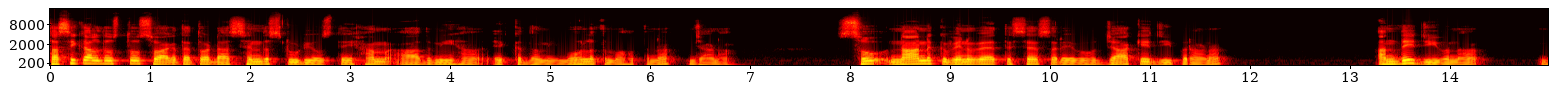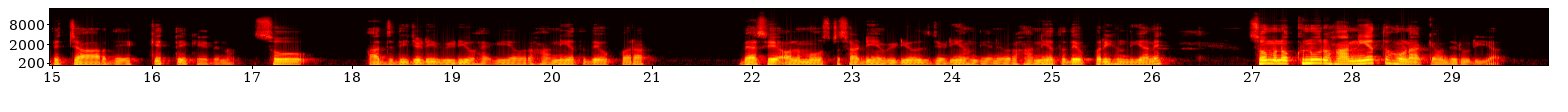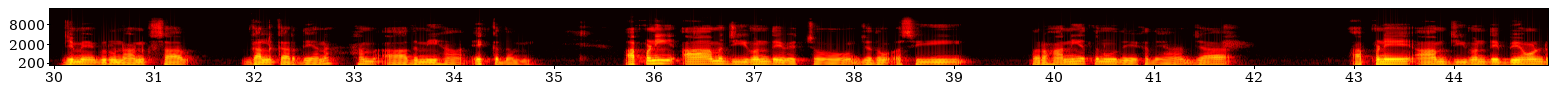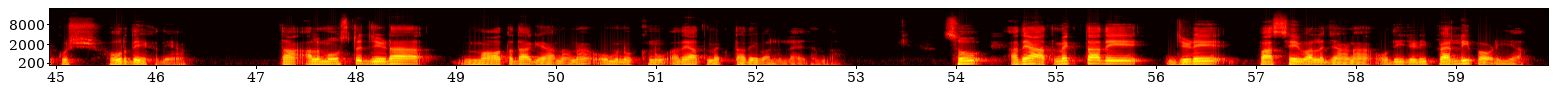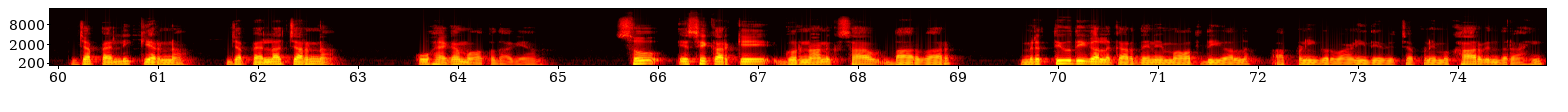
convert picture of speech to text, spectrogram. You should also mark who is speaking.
Speaker 1: ਸਤਿ ਸ਼੍ਰੀ ਅਕਾਲ ਦੋਸਤੋ, ਸਵਾਗਤ ਹੈ ਤੁਹਾਡਾ ਸਿੰਧ ਸਟੂਡੀਓਜ਼ ਤੇ। ਹਮ ਆਦਮੀ ਹਾਂ ਇੱਕਦਮੀ ਮੋਹਲਤ ਮੋਹਤ ਨਾ ਜਾਣਾ। ਸੋ ਨਾਨਕ ਵਿਨਵੈ ਤਿਸੈ ਸਰੇਵੋ, ਜਾ ਕੇ ਜੀ ਪੁਰਾਣਾ। ਅੰਦੇ ਜੀਵਨਾ ਵਿਚਾਰ ਦੇ ਕਿਤੇ ਕੇ ਦਿਨਾ ਸੋ ਅੱਜ ਦੀ ਜਿਹੜੀ ਵੀਡੀਓ ਹੈਗੀ ਆ, ਉਹ ਰੂਹਾਨੀਅਤ ਦੇ ਉੱਪਰ ਆ। ਵੈਸੇ ਆਲਮੋਸਟ ਸਾਡੀਆਂ ਵੀਡੀਓਜ਼ ਜਿਹੜੀਆਂ ਹੁੰਦੀਆਂ ਨੇ, ਉਹ ਰੂਹਾਨੀਅਤ ਦੇ ਉੱਪਰ ਹੀ ਹੁੰਦੀਆਂ ਨੇ। ਸੋ ਮਨੁੱਖ ਨੂੰ ਰੂਹਾਨੀਅਤ ਹੋਣਾ ਕਿਉਂ ਜ਼ਰੂਰੀ ਆ? ਜਿਵੇਂ ਗੁਰੂ ਨਾਨਕ ਸਾਹਿਬ ਗੱਲ ਕਰਦੇ ਆ ਨਾ, ਹਮ ਆਦਮੀ ਹਾਂ ਇੱਕਦਮੀ ਆਪਣੀ ਆਮ ਜੀਵਨ ਦੇ ਵਿੱਚੋਂ ਜਦੋਂ ਅਸੀਂ ਰੂਹਾਨੀਅਤ ਨੂੰ ਦੇਖਦੇ ਹਾਂ ਜਾਂ ਆਪਣੇ ਆਮ ਜੀਵਨ ਦੇ ਬਿਯੋਂਡ ਕੁਝ ਹੋਰ ਦੇਖਦੇ ਹਾਂ, ਤਾਂ ਆਲਮੋਸਟ ਜਿਹੜਾ ਮੌਤ ਦਾ ਗਿਆਨ ਆ ਨਾ, ਉਹ ਮਨੁੱਖ ਨੂੰ ਅਧਿਆਤਮਿਕਤਾ ਦੇ ਵੱਲ ਲੈ ਜਾਂਦਾ। ਸੋ ਅਧਿਆਤਮਿਕਤਾ ਦੇ ਜਿਹੜੇ ਪਾਸੇ ਵੱਲ ਜਾਣਾ, ਉਹਦੀ ਜਿਹੜੀ ਪਹਿਲੀ ਪੌੜੀ ਆ ਜਾਂ ਪਹਿਲੀ ਕਿਰਨ ਜਾਂ ਪਹਿਲਾ ਚਰਨਾ, ਉਹ ਹੈਗਾ ਮੌਤ ਦਾ ਗਿਆਨ। ਸੋ ਇਸੇ ਕਰਕੇ ਗੁਰੂ ਨਾਨਕ ਸਾਹਿਬ ਬਾਰ-ਬਾਰ ਮ੍ਰਿਤਿਉ ਦੀ ਗੱਲ ਕਰਦੇ ਨੇ, ਮੌਤ ਦੀ ਗੱਲ ਆਪਣੀ ਗੁਰਬਾਣੀ ਦੇ ਵਿੱਚ, ਆਪਣੇ ਮੁਖਾਰਵਿੰਦ ਰਾਹੀਂ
